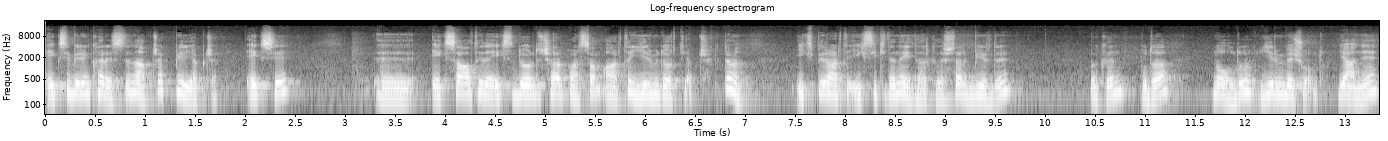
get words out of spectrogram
eksi 1'in karesi de ne yapacak? 1 yapacak. Eksi e, eksi 6 ile eksi 4'ü çarparsam artı 24 yapacak. Değil mi? x1 artı x2 de neydi arkadaşlar? 1'di. Bakın bu da ne oldu? 25 oldu. Yani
